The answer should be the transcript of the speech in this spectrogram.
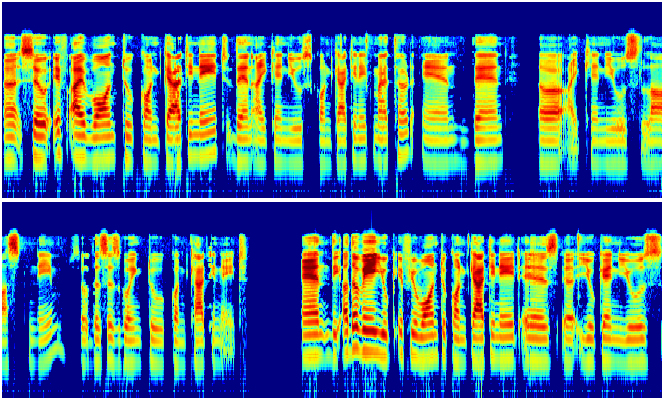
Uh, so if I want to concatenate then I can use concatenate method and then uh, I can use last name. So this is going to concatenate and the other way you if you want to concatenate is uh, you can use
